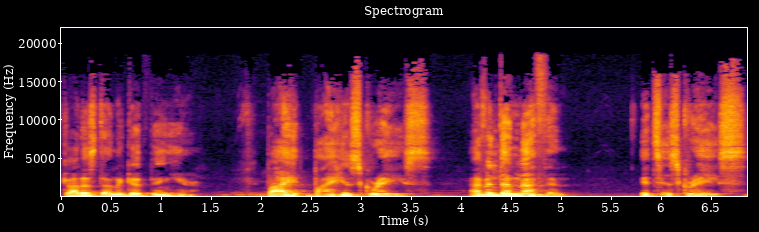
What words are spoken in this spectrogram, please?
God has done a good thing here. By, by His grace. I haven't done nothing. It's His grace.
